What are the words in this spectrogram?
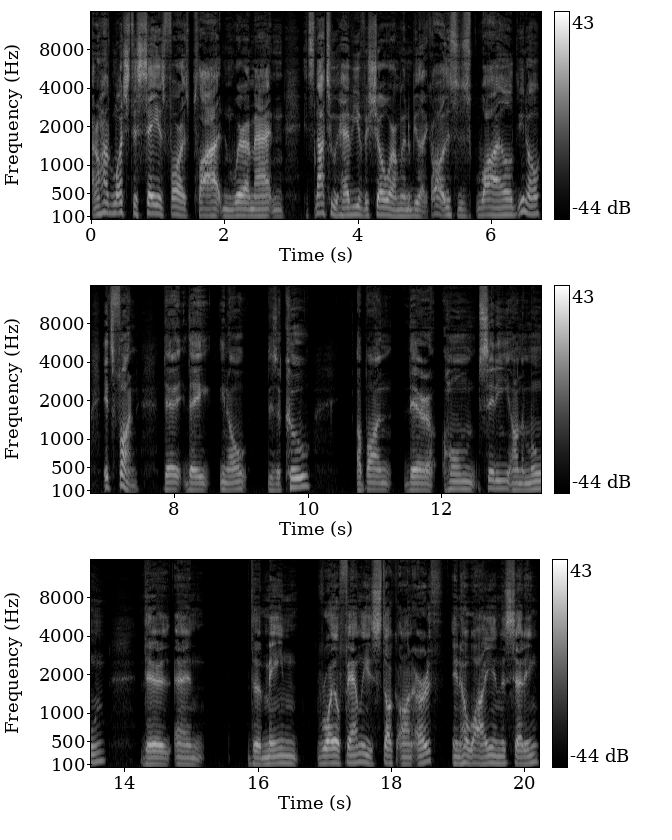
I don't have much to say as far as plot and where I'm at, and it's not too heavy of a show where I'm going to be like, "Oh, this is wild." You know, it's fun. They, they, you know, there's a coup up on their home city on the moon. There and the main royal family is stuck on Earth in Hawaii in this setting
